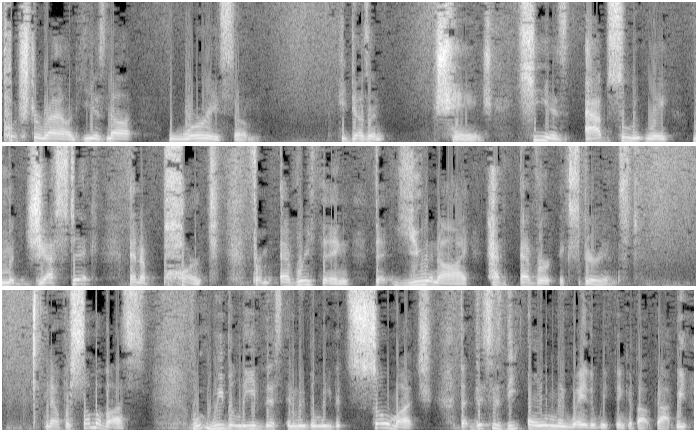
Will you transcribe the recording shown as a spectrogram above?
pushed around. He is not worrisome. He doesn't change. He is absolutely majestic and apart from everything that you and I have ever experienced. Now, for some of us, we believe this and we believe it so much that this is the only way that we think about God. We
